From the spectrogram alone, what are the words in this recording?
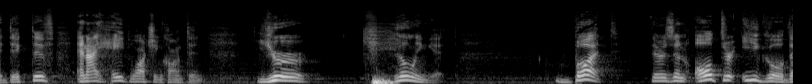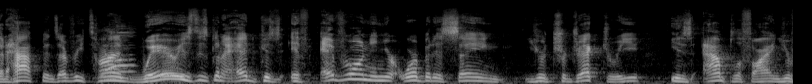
addictive, and I hate watching content. You're killing it. But there's an alter ego that happens every time. Where is this going to head? Because if everyone in your orbit is saying your trajectory is amplifying, you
